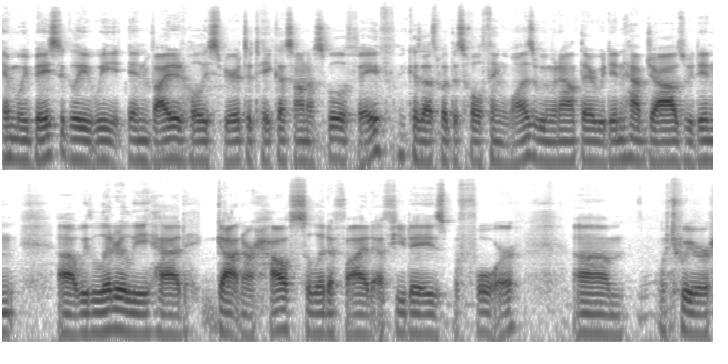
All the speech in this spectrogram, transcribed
and we basically we invited Holy Spirit to take us on a school of faith because that's what this whole thing was. We went out there. We didn't have jobs. We didn't. Uh, we literally had gotten our house solidified a few days before, um, which we were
